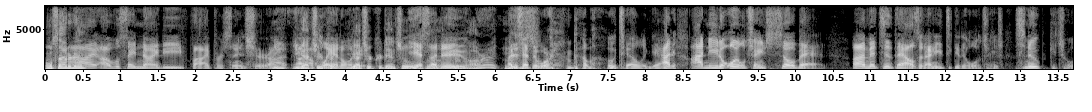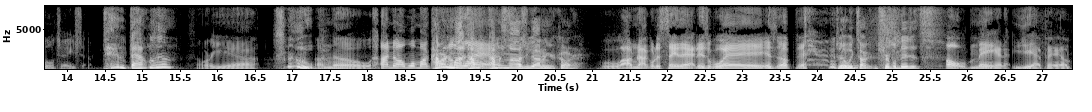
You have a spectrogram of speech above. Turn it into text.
on Saturday. I, I will say ninety five percent sure. I, you got I, your plan on you got it. your credentials. Yes, I uh, do. All right. I just have to worry about my hotel and gas. I, I need an oil change so bad. I'm at ten thousand. I need to get oil changed. Snoop, get your oil changed. ten thousand. Or yeah, Snoop. I know. I know. I want my How car many, to mi- last. how, many, how many miles you got on your car? Ooh, I'm not going to say that. It's way. It's up there. Joe, we talk triple digits. oh man, yeah, fam.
